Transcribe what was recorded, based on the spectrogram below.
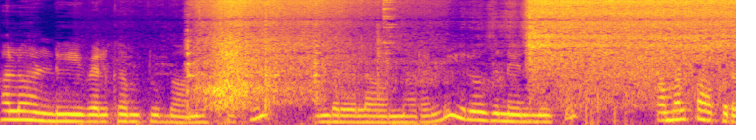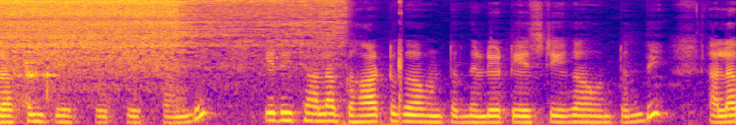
హలో అండి వెల్కమ్ టు బామస్ కిచెన్ అందరూ ఎలా ఉన్నారండి? ఈరోజు నేను మీకు కమలపాకు రసం చేసి చేస్తానండి ఇది చాలా ఘాటుగా ఉంటుందండి టేస్టీగా ఉంటుంది. అలా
